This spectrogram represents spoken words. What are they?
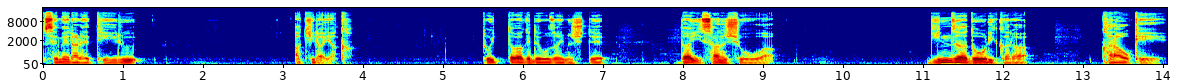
責められている明らやか。といったわけでございまして第3章は銀座通りからカラオケへ。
